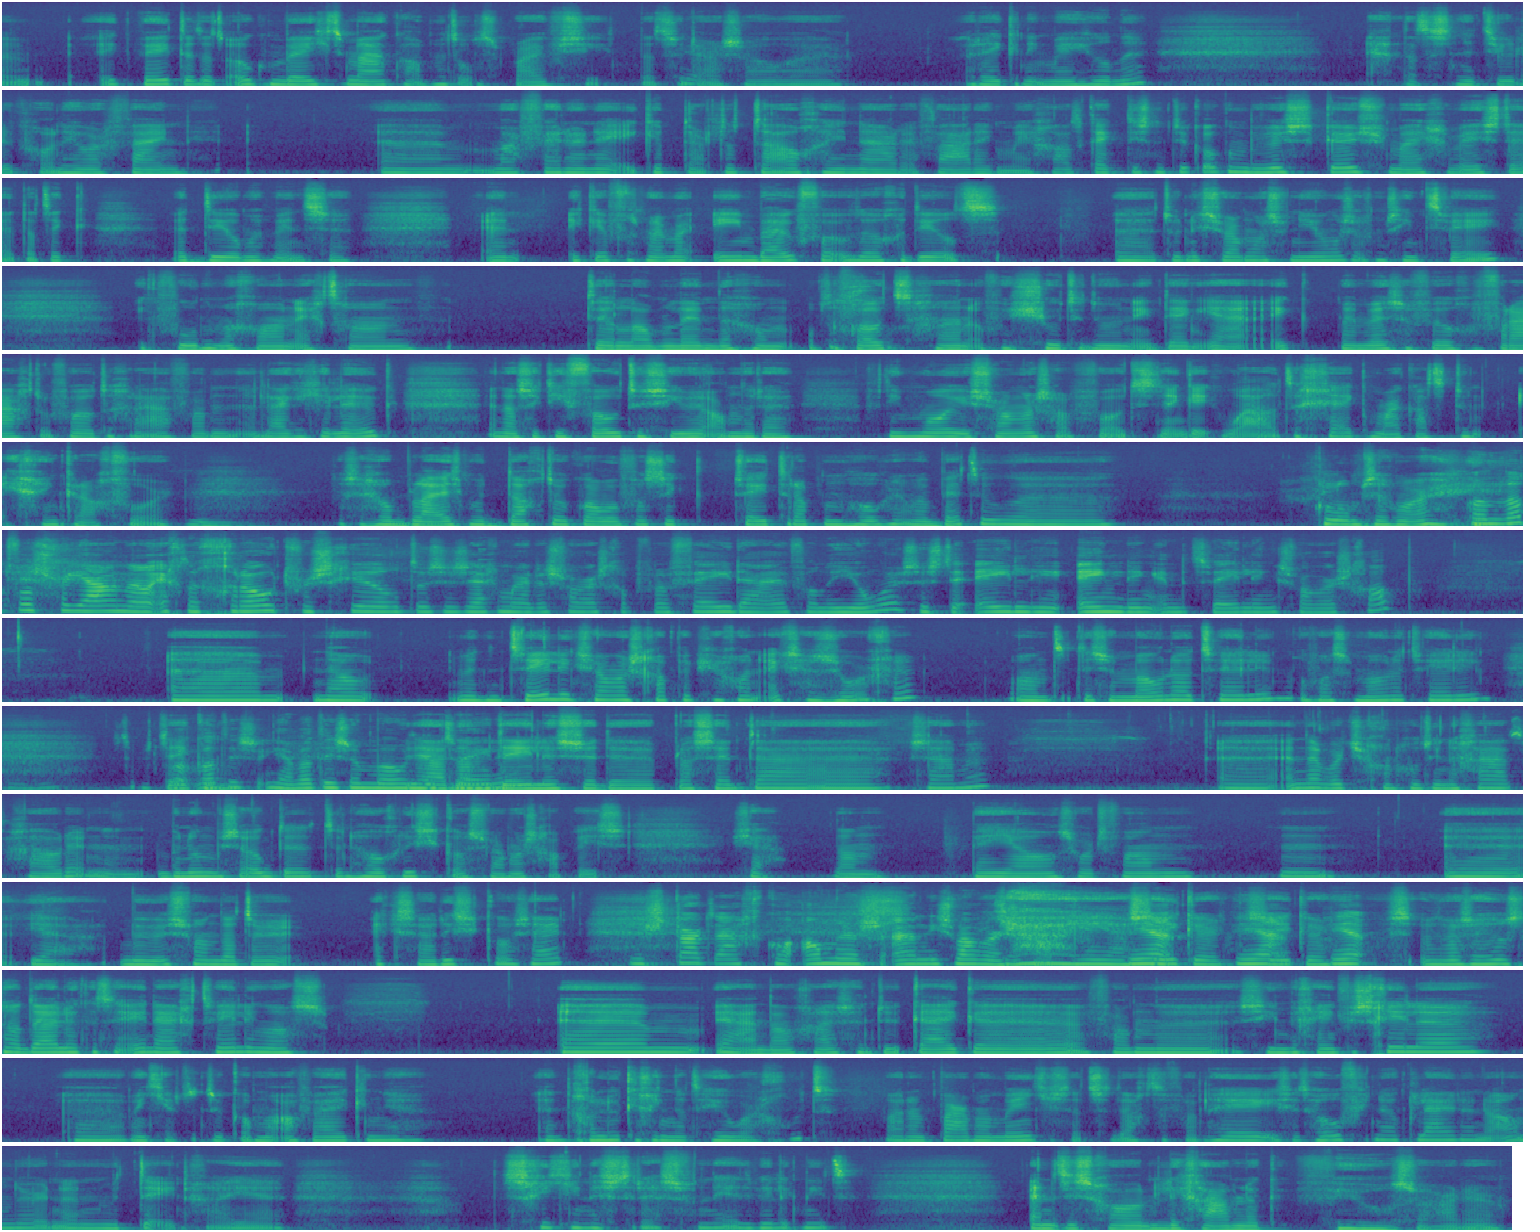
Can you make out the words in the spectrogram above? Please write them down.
ik weet dat het ook een beetje te maken had met onze privacy. Dat ze Ja. daar zo eh, rekening mee hielden. Ja, dat is natuurlijk gewoon heel erg fijn. Ehm, maar verder, nee, ik heb daar totaal geen nare ervaring mee gehad. Kijk, het is natuurlijk ook een bewuste keuze voor mij geweest hè, dat ik het deel met mensen. En ik heb volgens mij maar één buikfoto gedeeld eh, toen ik zwanger was van de jongens, of misschien twee. Ik voelde me gewoon echt gewoon te lamlendig om op de foto te gaan of een shoot te doen. Ik denk, ja, ik ben best wel veel gevraagd door fotografen van, lijkt het je leuk? En als ik die foto's zie bij andere, van die mooie zwangerschapsfoto's, denk ik, wauw, te gek. Maar ik had er toen echt geen kracht voor. Hmm. Ik was echt heel blij als ik mijn dag doorkwam of als ik twee trappen omhoog naar mijn bed toe eh, klom, zeg maar. Want wat was voor jou nou echt een groot verschil tussen zeg maar de zwangerschap van Veda en van de jongens? Dus de eenling, eenling en de tweeling zwangerschap? Ehm, nou, met een tweelingzwangerschap heb je gewoon extra zorgen. Want het is een monotweeling, of was een monotweeling. Dus dat betekent, wat is, ja, wat is een ja, dan monotweeling? delen ze de placenta eh, samen. Eh, en daar word je gewoon goed in de gaten gehouden. En dan benoemen ze ook dat het een hoog risico zwangerschap is. Dus ja, dan ben je al een soort van... hmm, eh, ja, bewust van dat er extra risico's zijn. Je start eigenlijk al anders aan die zwangerschap. Ja, ja, ja, zeker. ja, zeker. ja. Het was al heel snel duidelijk dat het een eigen tweeling was. Ehm, ja, en dan gaan ze natuurlijk kijken van, eh, zien we geen verschillen? Eh, want je hebt natuurlijk allemaal afwijkingen. En gelukkig ging dat heel erg goed. Waren een paar momentjes dat ze dachten van... hé, hey, is het hoofdje nou kleiner dan de ander? En dan meteen ga je... schiet je in de stress van nee, dat wil ik niet. En het is gewoon lichamelijk veel zwaarder.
